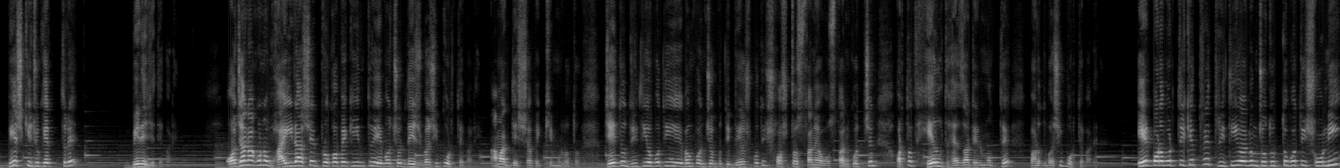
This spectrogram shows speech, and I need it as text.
বেশ কিছু ক্ষেত্রে বেড়ে যেতে পারে। অজানা কোনো ভাইরাসের প্রকোপে কিন্তু এবছর দেশবাসী পড়তে পারে, আমার দেশ সাপেক্ষে মূলত। যেহেতু দ্বিতীয়পতি এবং পঞ্চমপতি বৃহস্পতি ষষ্ঠ স্থানে অবস্থান করছেন, অর্থাৎ হেলথ হ্যাজার্টের মধ্যে ভারতবাসী পড়তে পারেন এর পরবর্তী ক্ষেত্রে তৃতীয় এবং চতুর্থপতি শনি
